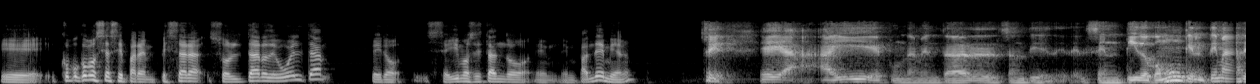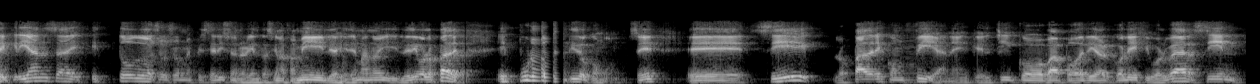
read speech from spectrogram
Eh, ¿cómo, se hace para empezar a soltar de vuelta? Pero seguimos estando en, pandemia, ¿no? Sí, eh, ahí es fundamental, Santi, el, sentido común, que en temas de crianza es, todo, yo, yo me especializo en orientación a familias y demás, ¿no? y le digo a los padres, es puro sentido común, ¿sí? sí, los padres confían en que el chico va a poder ir al colegio y volver sin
